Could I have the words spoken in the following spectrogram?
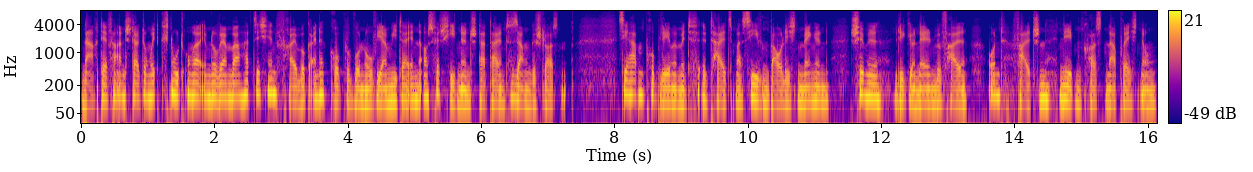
Nach der Veranstaltung mit Knut Unger im November hat sich in Freiburg eine Gruppe Vonovia MieterInnen aus verschiedenen Stadtteilen zusammengeschlossen. Sie haben Probleme mit teils massiven baulichen Mängeln, Schimmel, Legionellenbefall und falschen Nebenkostenabrechnungen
